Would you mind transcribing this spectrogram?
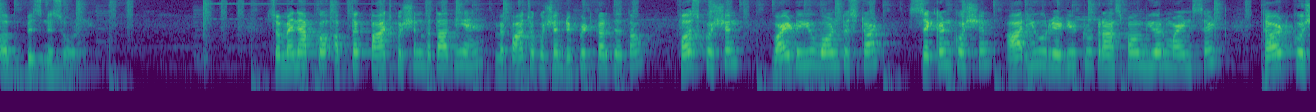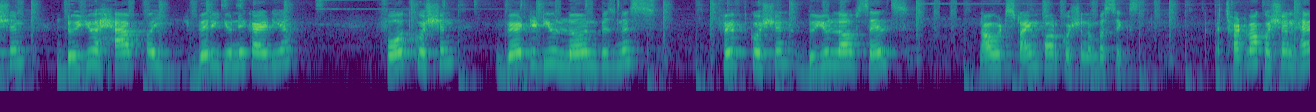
a business owner. So so, मैंने आपको अब तक पाँच क्वेश्चन बता दिए हैं। मैं पाँचों क्वेश्चन रिपीट कर देता हूँ। First question why do you want to start second question are you ready to transform your mindset third question do you have a very unique idea fourth question where did you learn business fifth question do you love sales now it's time for question number six छठवा क्वेश्चन है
